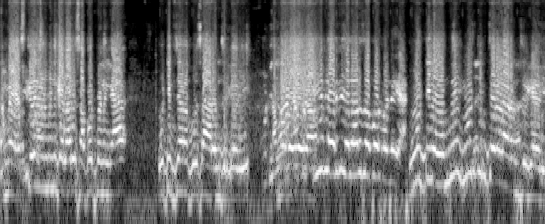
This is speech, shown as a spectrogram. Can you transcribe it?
நம்ம எஸ்கே நண்பனுக்கு எல்லாரும் சப்போர்ட் பண்ணுங்க. யூடியூப் சேனல் புதுசா ஆரம்பிச்சிருக்காரு. நம்ம. எல்லாரும் சப்போர்ட் பண்ணுங்க. ஊட்டியில வந்து யூடியூப் சேனல் ஆரம்பிச்சிருக்காரு.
